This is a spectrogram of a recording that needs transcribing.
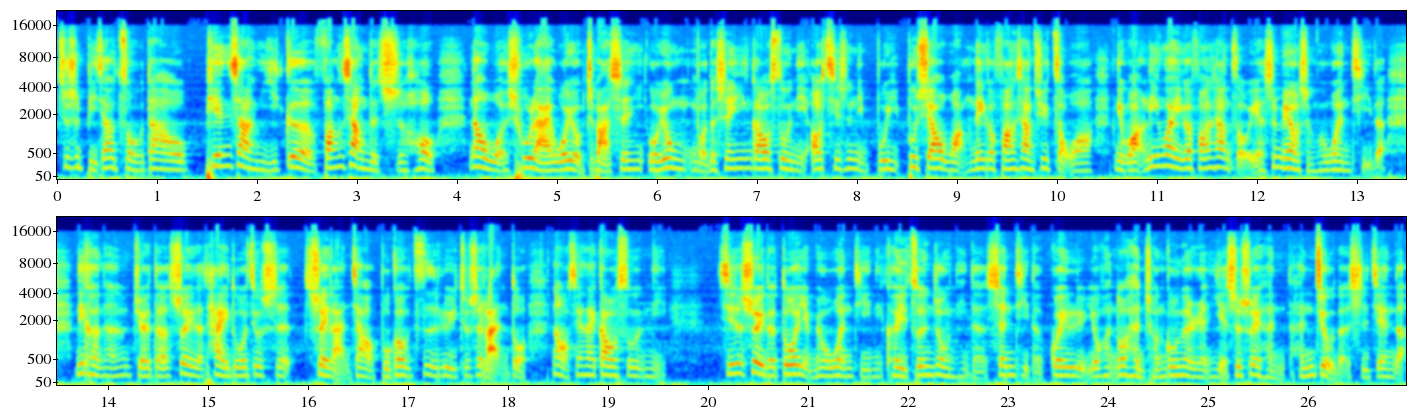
就是比较走到偏向一个方向的时候，那我出来，我有这把声音，我用我的声音告诉你，哦，其实你不不需要往那个方向去走哦，你往另外一个方向走也是没有什么问题的。你可能觉得睡得太多就是睡懒觉，不够自律就是懒惰，那我现在告诉你。其实睡得多也没有问题，你可以尊重你的身体的规律。有很多很成功的人也是睡很很久的时间的，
